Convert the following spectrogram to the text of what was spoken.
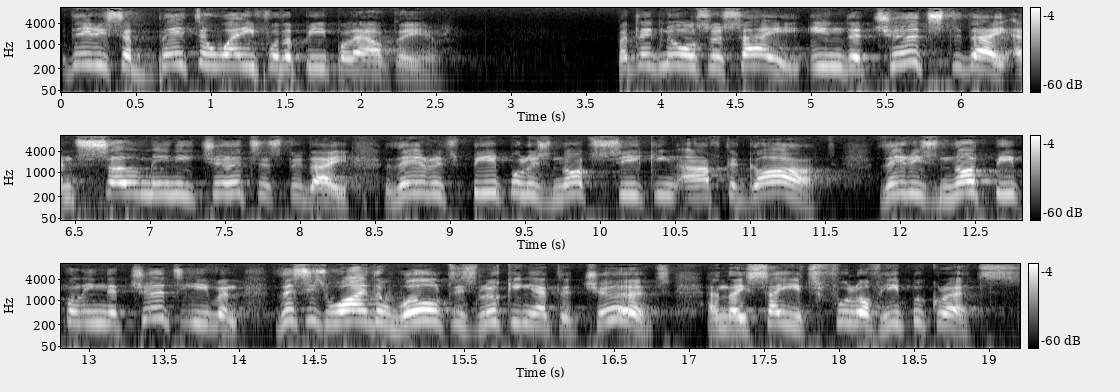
There is a better way for the people out there. But let me also say, in the church today, and so many churches today, there is people who's not seeking after God. There is not people in the church even. This is why the world is looking at the church and they say it's full of hypocrites.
